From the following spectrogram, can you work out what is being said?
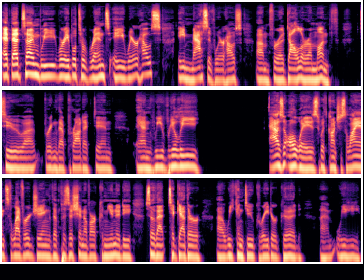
at that time we were able to rent a warehouse a massive warehouse um, for a dollar a month to uh, bring that product in and we really as always with conscious alliance leveraging the position of our community so that together uh, we can do greater good um, we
